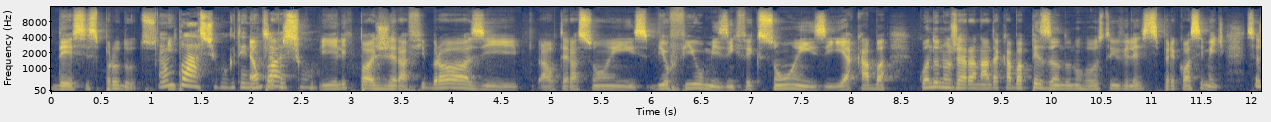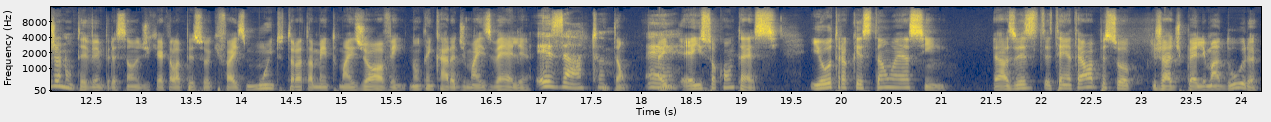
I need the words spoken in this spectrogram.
desses produtos. É um plástico que tem dentro É um plástico. E ele pode gerar fibrose, alterações, biofilmes, infecções e acaba, quando não gera nada, acaba pesando no rosto e envelhece precocemente. Você já não teve a impressão de que aquela pessoa que faz muito tratamento mais jovem não tem cara de mais velha? Exato. Então, é, é isso acontece. E outra questão é assim, às vezes tem até uma pessoa já de pele madura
